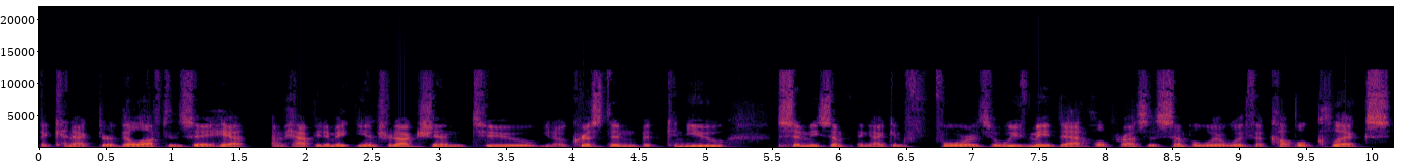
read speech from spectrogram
the connector. They'll often say, Hey, I'm happy to make the introduction to, you know, Kristen, but can you send me something I can forward? So we've made that whole process simple where with a couple clicks,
